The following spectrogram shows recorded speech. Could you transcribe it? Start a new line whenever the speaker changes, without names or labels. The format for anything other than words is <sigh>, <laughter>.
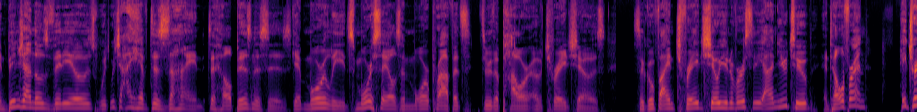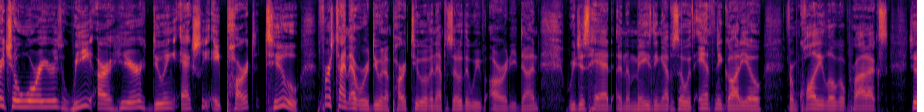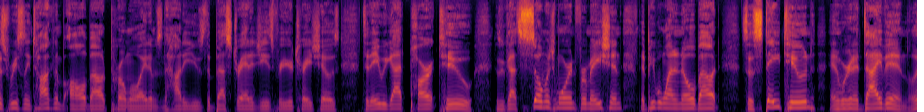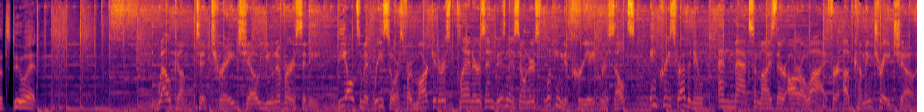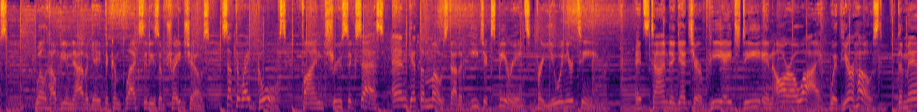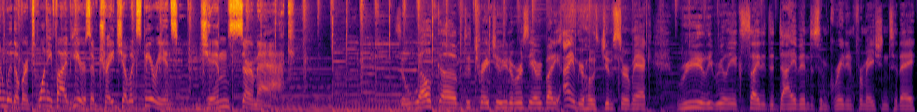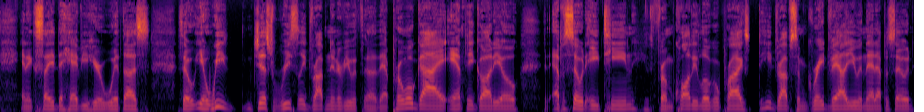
and binge on those videos, which, which I have designed to help businesses get more leads, more sales, and more profits through the power of trade shows. So go find Trade Show University on YouTube and tell a friend. Hey, Trade Show Warriors, we are here doing actually a part two. First time ever we're doing a part two of an episode that we've already done. We just had an amazing episode with Anthony Gaudio from Quality Logo Products, just recently talking all about promo items and how to use the best strategies for your trade shows. Today we got part two because we've got so much more information that people want to know about. So stay tuned and we're going to dive in. Let's do it.
Welcome to Trade Show University, the ultimate resource for marketers, planners, and business owners looking to create results, increase revenue, and maximize their ROI for upcoming trade shows. We'll help you navigate the complexities of trade shows, set the right goals, find true success, and get the most out of each experience for you and your team. It's time to get your PhD in ROI with your host, the man with over 25 years of trade show experience, Jim Cermak.
So, welcome to Trade Show University, everybody. I am your host, Jim Cermak. Really, really excited to dive into some great information today and excited to have you here with us. So, you know, we just recently dropped an interview with uh, that promo guy, Anthony Gaudio, in episode 18 from Quality Logo Products. He dropped some great value in that episode,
